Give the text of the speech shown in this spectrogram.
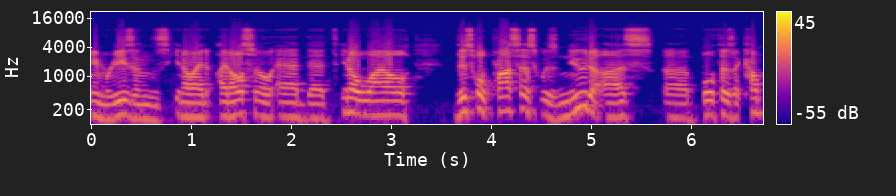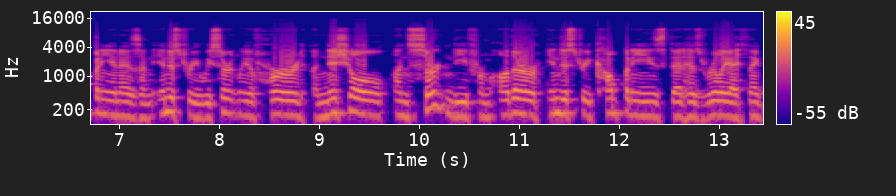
same reasons. You know, I'd, I'd also add that, you know, while this whole process was new to us, uh, both as a company and as an industry. We certainly have heard initial uncertainty from other industry companies that has really, I think,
